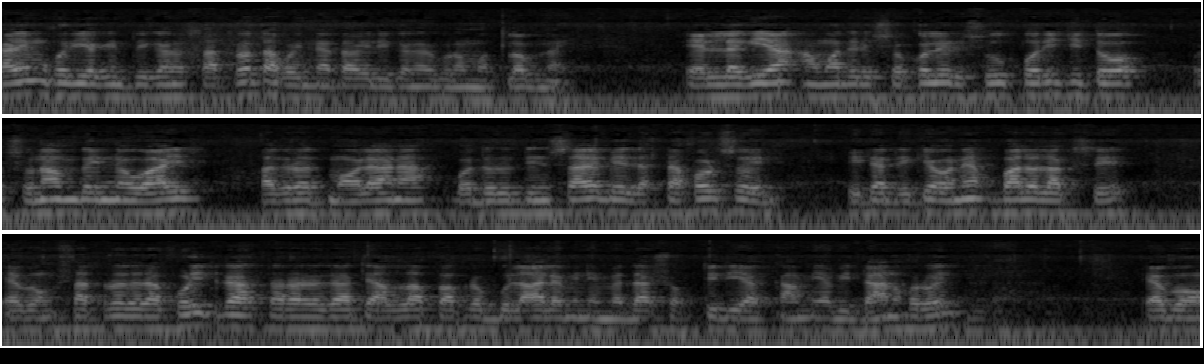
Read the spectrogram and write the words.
কায়েম করিয়া কিন্তু এখানে ছাত্রতা হই না, তাহলে এখানে কোনো মতলব নাই। এর লাগিয়া আমাদের সকলের সুপরিচিত সুনামধন্য ওয়াইজ হজরত মৌলানা বদরুদ্দিন সাহেব একটা করছেন এটা দেখে অনেক ভালো লাগছে এবং ছাত্র যারা পড়িতরা তারা যাতে আল্লাহ পাক আলমিনে মেধা, শক্তি দিয়া কামিয়াবি দান করেন। এবং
